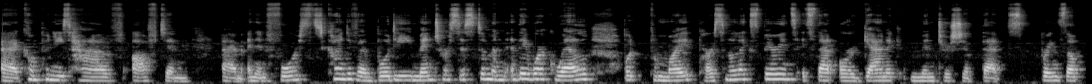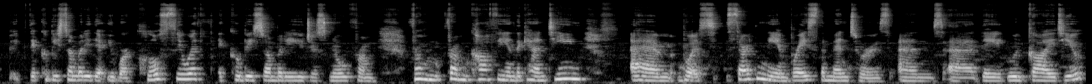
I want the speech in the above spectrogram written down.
Uh, companies have often um, an enforced kind of a buddy mentor system, and, and, they work well. But from my personal experience, it's that organic mentorship that brings up. It could be somebody that you work closely with. It could be somebody you just know from from from coffee in the canteen. Um, but certainly embrace the mentors, and uh, they will guide you.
